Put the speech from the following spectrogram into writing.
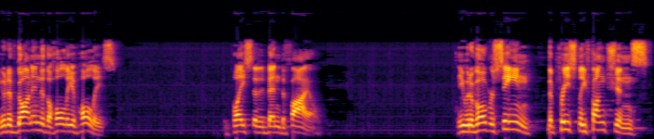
He would have gone into the Holy of Holies, the place that had been defiled. He would have overseen the priestly functions.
